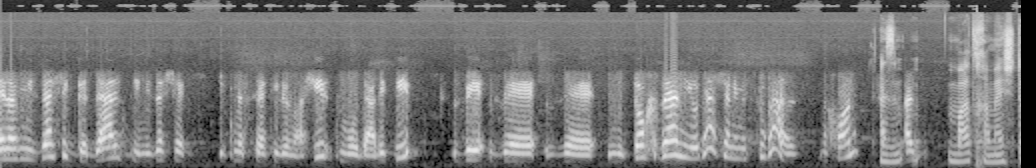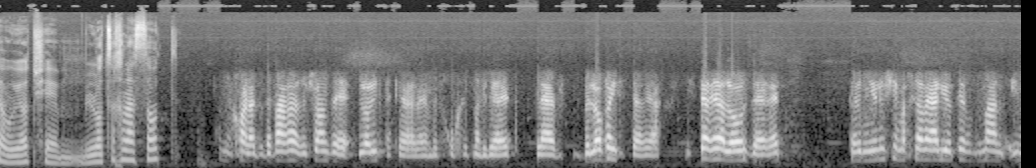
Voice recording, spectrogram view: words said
אלא מזה שגדלתי, מזה שהתנסיתי במשהו, התמודדתי, ו- ו- ומתוך זה אני יודע שאני מסוגל, נכון? אז אז- אמרת חמש טעויות שלא צריך לעשות? נכון, אז הדבר הראשון זה לא להסתכל עליהם בזכוכית מגדלת, ולא בהיסטריה. היסטריה לא עוזרת. תאמינו שאם עכשיו היה לי יותר זמן, אם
